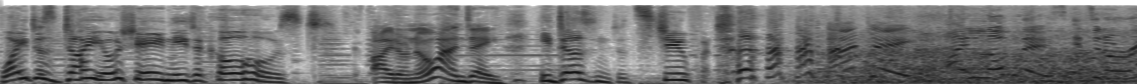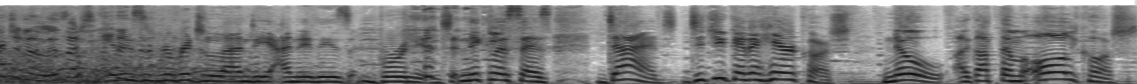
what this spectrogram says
why does Di O'Shea need a co host? I don't know, Andy. He doesn't, it's stupid. Andy, I love this. It's an original, is it? It is an original, Andy, and it is brilliant. Nicholas says, Dad, did you get a haircut? No, I got them all cut.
